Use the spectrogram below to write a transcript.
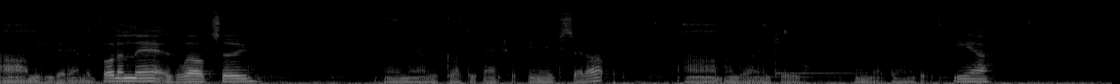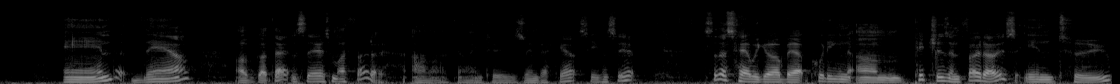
Um, you can go down the bottom there as well too. And now we've got the actual image set up. Um, I'm going to bring that down a bit here. And now I've got that, and there's my photo. Um, I'm going to zoom back out so you can see it. So that's how we go about putting um, pictures and photos into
